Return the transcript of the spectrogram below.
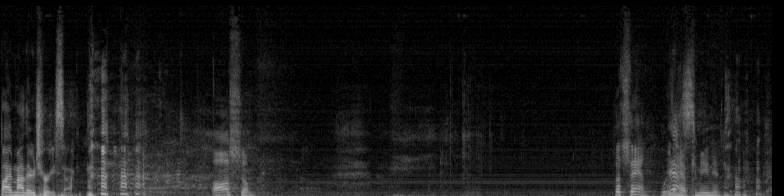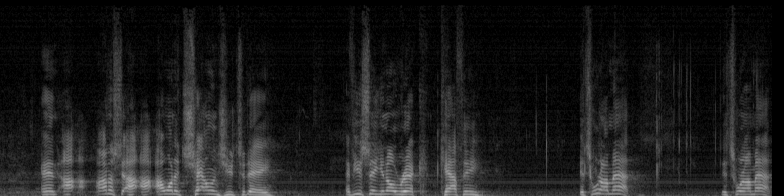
By Mother Teresa. awesome. Let's stand. We're yes. going to have communion. and I, honestly, I, I want to challenge you today. If you say, you know, Rick, Kathy, it's where I'm at. It's where I'm at.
